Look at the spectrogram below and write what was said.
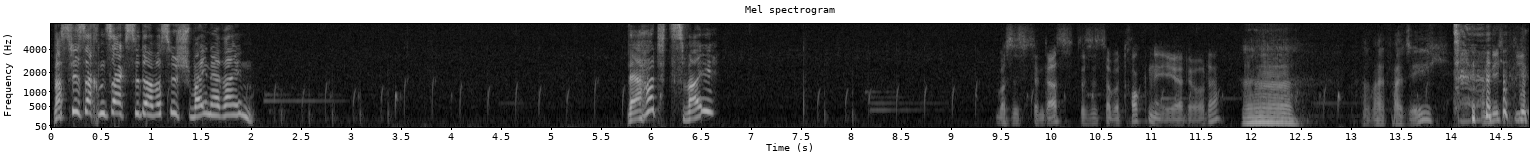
Was für Sachen sagst du da? Was für Schweinereien? Wer hat zwei? Was ist denn das? Das ist aber trockene Erde, oder? Äh, was weiß ich? Und nicht, die,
